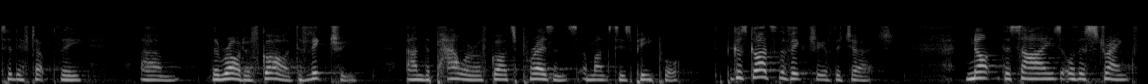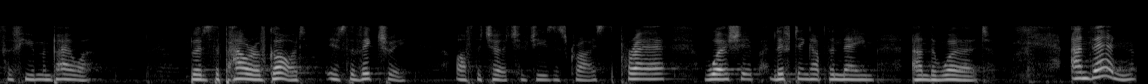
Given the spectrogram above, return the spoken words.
to lift up the, um, the rod of God, the victory, and the power of God's presence amongst his people. Because God's the victory of the church, not the size or the strength of human power, but it's the power of God is the victory of the church of Jesus Christ. Prayer, worship, lifting up the name and the word. And then,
